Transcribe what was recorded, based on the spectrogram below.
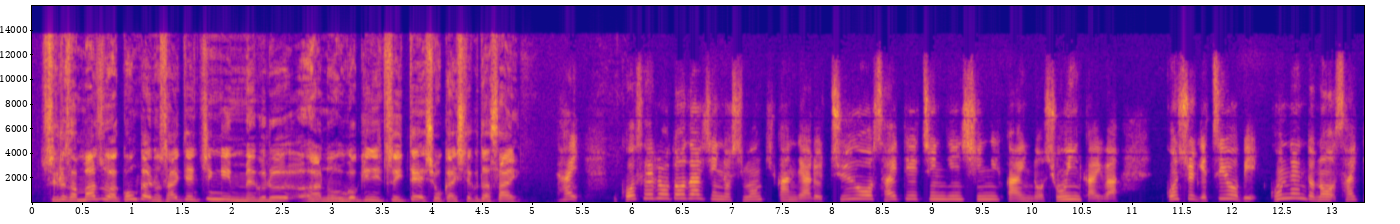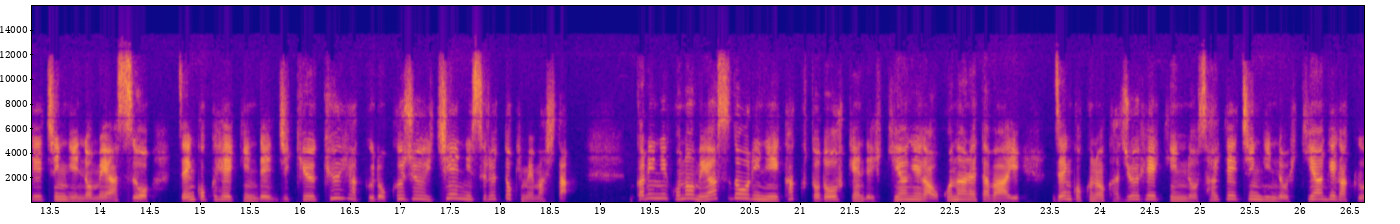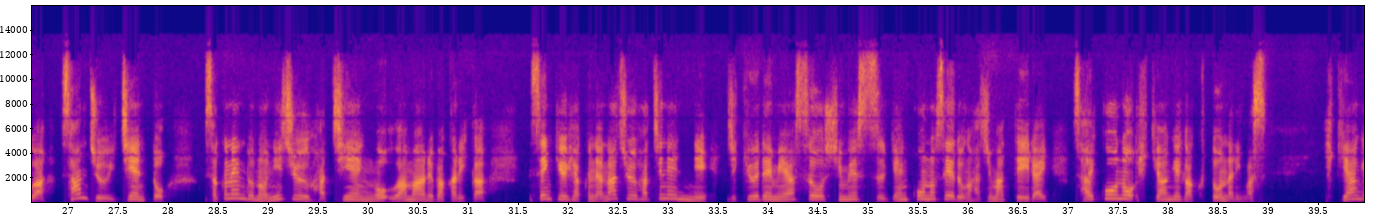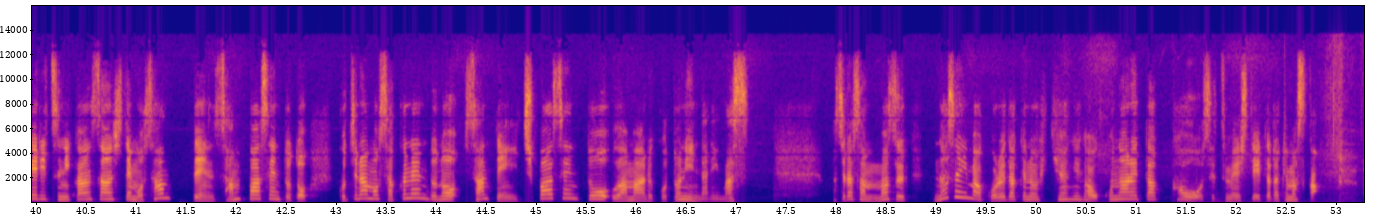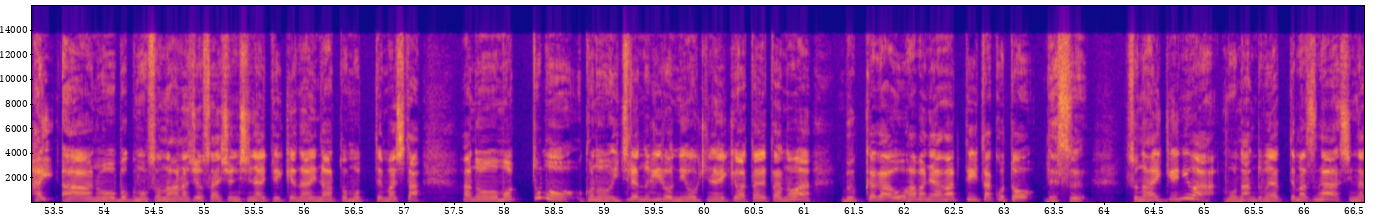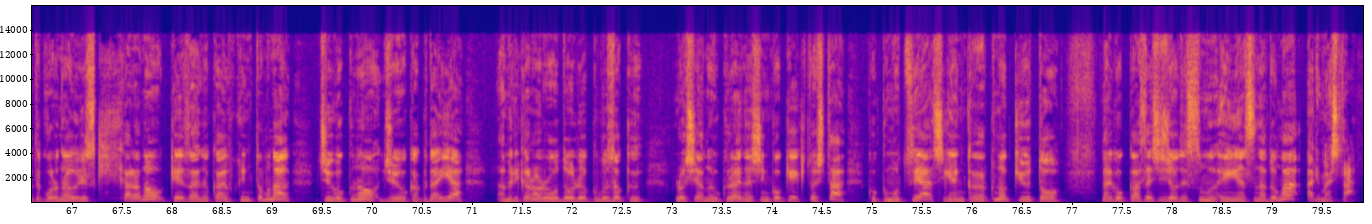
杉田さんまずは今回の最低賃金めぐるあの動きについて紹介してください。はい。厚生労働大臣の諮問機関である中央最低賃金審議会の小委員会は、今週月曜日、今年度の最低賃金の目安を全国平均で時給961円にすると決めました。仮にこの目安通りに各都道府県で引き上げが行われた場合、全国の加重平均の最低賃金の引き上げ額は31円と、昨年度の28円を上回るばかりか、1978年に時給で目安を示す現行の制度が始まって以来、最高の引き上げ額となります。引き上げ率に換算しても3.3%と、こちらも昨年度の3.1%を上回ることになります。町田さん、まず、なぜ今これだけの引き上げが行われたかを説明していただけますか？はい、あの僕もその話を最初にしないといけないなと思ってました。あの最もこの一連の議論に大きな影響を与えたのは物価が大幅に上がっていたことです。その背景にはもう何度もやってますが新型コロナウイルス危機からの経済の回復に伴う中国の需要拡大やアメリカの労働力不足ロシアのウクライナ侵攻契機とした穀物や資源価格の急騰外国為替市場で進む円安などがありました。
